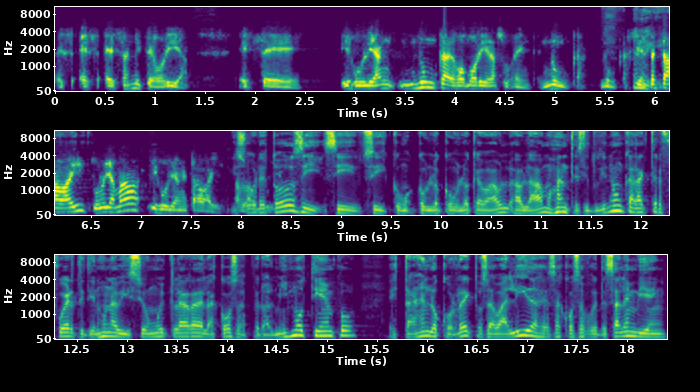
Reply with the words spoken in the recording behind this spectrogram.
Es, es esa es mi teoría. Este, y Julián nunca dejó morir a su gente, nunca, nunca. Siempre estaba ahí, tú lo llamabas y Julián estaba ahí. Y sobre todo si, si, si como, lo, lo, que hablábamos antes, si tú tienes un carácter fuerte y tienes una visión muy clara de las cosas, pero al mismo tiempo estás en lo correcto, o sea, validas esas cosas porque te salen bien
